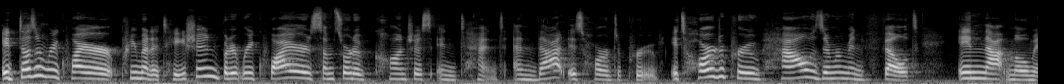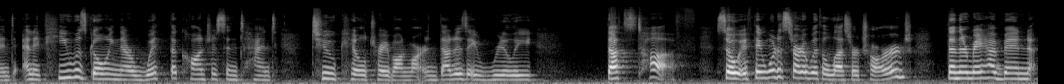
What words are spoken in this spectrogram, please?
It doesn't require premeditation, but it requires some sort of conscious intent. And that is hard to prove. It's hard to prove how Zimmerman felt in that moment. And if he was going there with the conscious intent to kill Trayvon Martin, that is a really, that's tough. So if they would have started with a lesser charge, then there may have been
